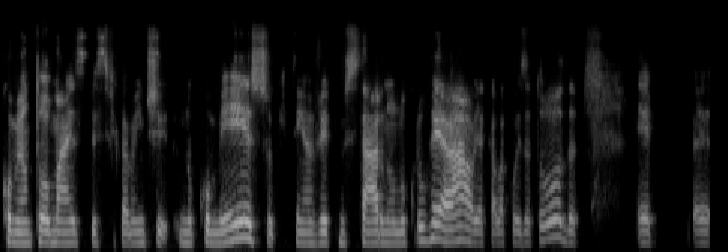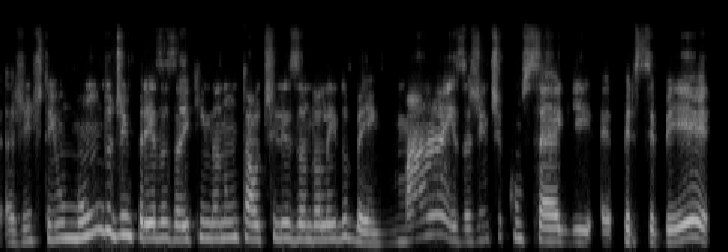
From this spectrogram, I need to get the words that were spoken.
comentou mais especificamente no começo, que tem a ver com estar no lucro real e aquela coisa toda, é, a gente tem um mundo de empresas aí que ainda não está utilizando a lei do bem, mas a gente consegue é, perceber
